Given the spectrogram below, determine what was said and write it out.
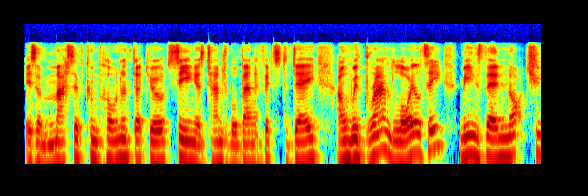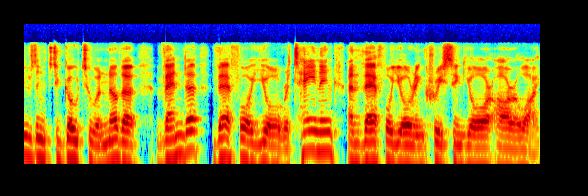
is a massive component that you're seeing as tangible benefits today. And with brand loyalty means they're not choosing to go to another vendor, therefore you're retaining and therefore you're increasing your ROI.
